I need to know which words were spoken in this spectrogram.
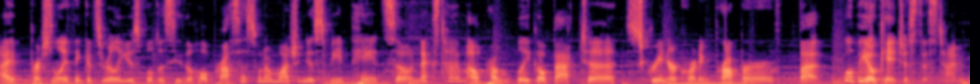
I personally think it's really useful to see the whole process when I'm watching a speed paint, so next time I'll probably go back to screen recording proper, but we'll be okay just this time.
